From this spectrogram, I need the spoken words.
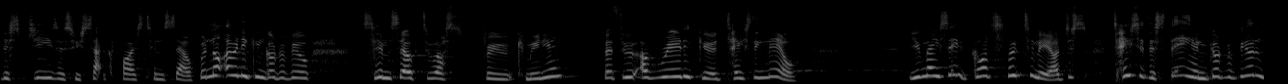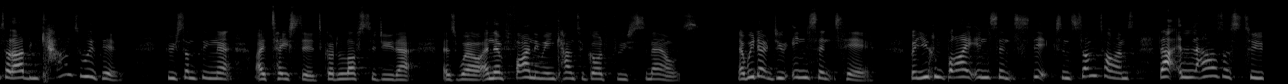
this Jesus who sacrificed himself. But not only can God reveal himself to us through communion, but through a really good tasting meal. You may say, God spoke to me. I just tasted this thing and God revealed himself. I had an encounter with him through something that I tasted. God loves to do that as well. And then finally, we encounter God through smells. Now, we don't do incense here, but you can buy incense sticks. And sometimes that allows us to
